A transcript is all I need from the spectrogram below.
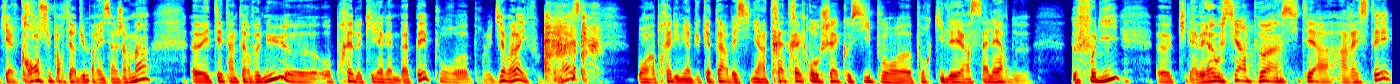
qui est grand supporter du Paris Saint-Germain, euh, était intervenu euh, auprès de Kylian Mbappé pour pour lui dire voilà, il faut qu'il reste. Bon, après, l'émir du Qatar avait signé un très très gros chèque aussi pour pour qu'il ait un salaire de de folie, euh, qu'il avait aussi un peu incité à, à, rester.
